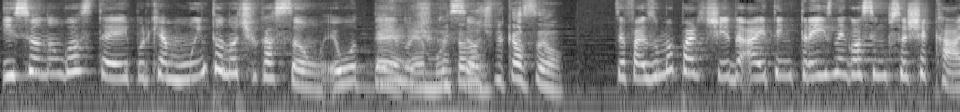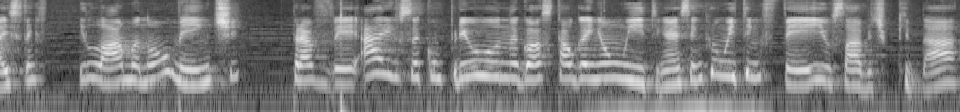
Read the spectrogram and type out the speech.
Isso eu não gostei, porque é muita notificação. Eu odeio É, é notificação. muita notificação. Você faz uma partida, aí tem três negocinhos pra você checar. Aí você tem que ir lá manualmente pra ver. Ah, você cumpriu o negócio tal, ganhou um item. Aí é sempre um item feio, sabe? Tipo, que dá.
